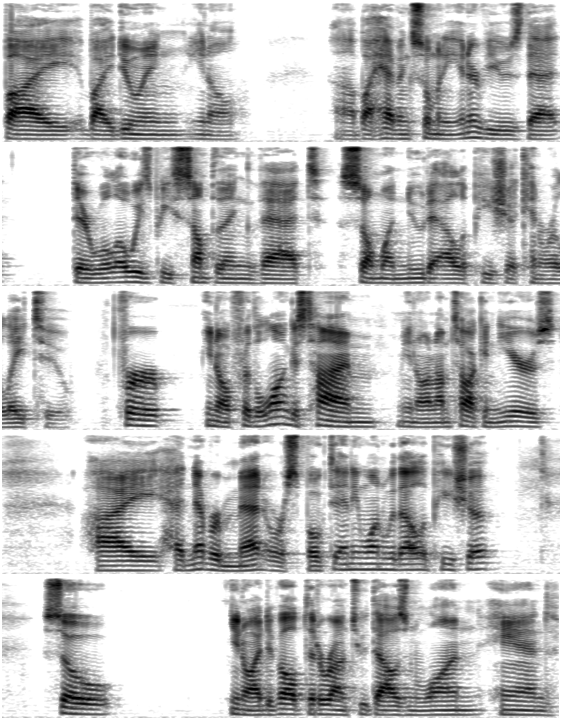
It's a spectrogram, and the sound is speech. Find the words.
by by doing you know uh, by having so many interviews that there will always be something that someone new to alopecia can relate to. For you know for the longest time, you know, and I'm talking years, I had never met or spoke to anyone with alopecia. So, you know, I developed it around 2001 and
